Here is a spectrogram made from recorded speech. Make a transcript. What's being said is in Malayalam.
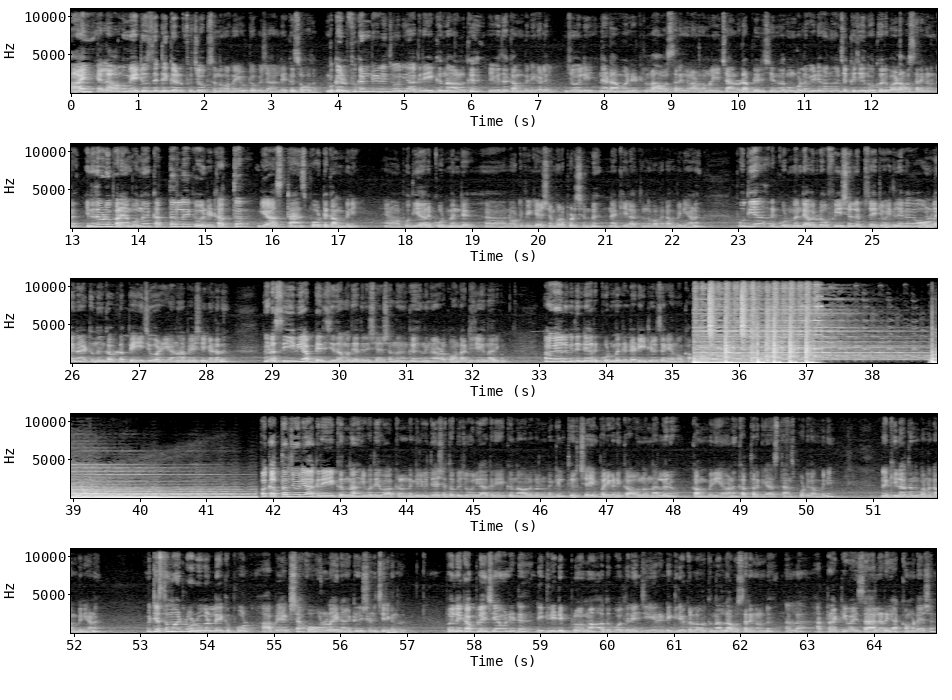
ഹായ് എല്ലാവർക്കും A to Z Gulf jobs എന്ന് പറഞ്ഞ യൂട്യൂബ് ചാനലിലേക്ക് സ്വാഗതം. ഗൾഫ് കൺട്രികളിൽ ജോലി ആഗ്രഹിക്കുന്ന ആൾക്ക് വിവിധ കമ്പനികളിൽ ജോലി നേടാൻ വേണ്ടിയിട്ടുള്ള അവസരങ്ങളാണ് നമ്മൾ ഈ ചാനലോട് അപ്ഡേറ്റ് ചെയ്യുന്നത്. മുമ്പുള്ള വീഡിയോകൾ നിങ്ങൾ ചെക്ക് ചെയ്ത് നോക്കുക ഒരുപാട് അവസരങ്ങളുണ്ട്. ഇന്നത്തെ ഇവിടെ പറയാൻ പോകുന്നത് ഖത്തറിലേക്ക് വേണ്ടി ഖത്തർ ഗ്യാസ് ട്രാൻസ്പോർട്ട് കമ്പനി പുതിയ റിക്രൂട്ട്മെന്റ് നോട്ടിഫിക്കേഷൻ പുറപ്പെടുവിച്ചിട്ടുണ്ട്. നക്കീലാത്ത് എന്ന് പറഞ്ഞ കമ്പനിയാണ് പുതിയ റിക്രൂട്ട്മെന്റ് അവരുടെ ഒഫീഷ്യൽ വെബ്സൈറ്റ് വഴി. ഇതിലേക്കൊക്കെ ഓൺലൈനായിട്ട് നിങ്ങൾക്ക് അവരുടെ പേജ് വഴിയാണ് അപേക്ഷിക്കേണ്ടത്. നിങ്ങളുടെ സി വി അപ്ഡേറ്റ് ചെയ്താൽ മതി. അതിനുശേഷം നിങ്ങൾക്ക് നിങ്ങളവിടെ കോൺടാക്ട് ചെയ്യുന്നതായിരിക്കും. നമുക്കായാലും ഇതിന്റെ റിക്രൂട്ട്മെന്റിന്റെ ഡീറ്റെയിൽസ് എങ്ങനെ നോക്കാം. ഇപ്പോൾ ഖത്തർ ജോലി ആഗ്രഹിക്കുന്ന യുവതി യുവാക്കളുണ്ടെങ്കിൽ വിദേശത്തൊക്കെ ജോലി ആഗ്രഹിക്കുന്ന ആളുകളുണ്ടെങ്കിൽ തീർച്ചയായും പരിഗണിക്കാവുന്ന നല്ലൊരു കമ്പനിയാണ് Qatar gas transport company Nakilat എന്ന് പറഞ്ഞ കമ്പനിയാണ്. വ്യത്യസ്തമായിട്ടുള്ള ഒഴിവുകളിലേക്ക് ഇപ്പോൾ അപേക്ഷ ഓൺലൈനായിട്ട് ക്ഷണിച്ചിരിക്കുന്നത്. അപ്പോൾ ഇതിലേക്ക് അപ്ലൈ ചെയ്യാൻ വേണ്ടിയിട്ട് ഡിഗ്രി ഡിപ്ലോമ അതുപോലെ തന്നെ എഞ്ചിനീയറിംഗ് ഡിഗ്രി ഒക്കെ ഉള്ളവർക്ക് നല്ല അവസരങ്ങളുണ്ട്. നല്ല അട്രാക്റ്റീവായ സാലറി അക്കോമഡേഷൻ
